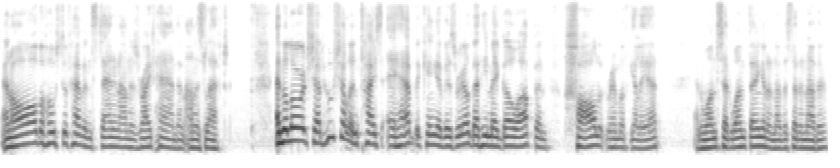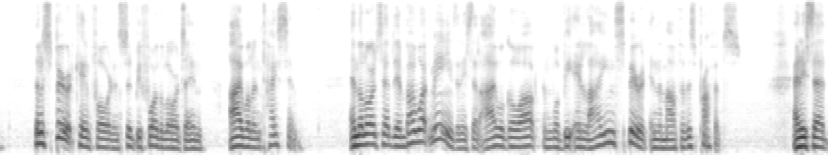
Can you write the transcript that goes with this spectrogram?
and all the host of heaven standing on his right hand and on his left. And the Lord said, Who shall entice Ahab, the king of Israel, that he may go up and fall at Ramoth Gilead? And one said one thing, and another said another. Then a spirit came forward and stood before the Lord, saying, I will entice him. And the Lord said to him, By what means? And he said, I will go out and will be a lying spirit in the mouth of his prophets. And he said,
